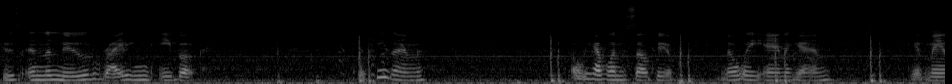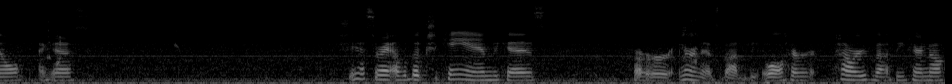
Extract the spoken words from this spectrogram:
She was in the nude writing a book. Okay then. Oh, we have one to sell too. No way in again. Get mail, I guess. She has to write all the books she can because her internet's about to be, well, her power's about to be turned off.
